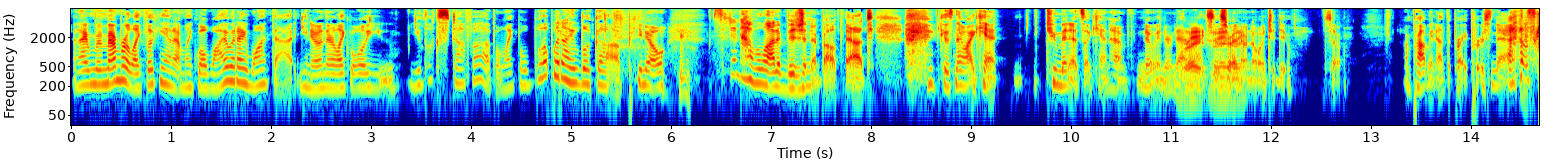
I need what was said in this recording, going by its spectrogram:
and I remember like looking at it. I'm like, well, why would I want that? You know, and they're like, well, you you look stuff up. I'm like, well, what would I look up? You know, so I didn't have a lot of vision about that because now I can't. Two minutes, I can't have no internet right, access, right, or I don't know what to do. So I'm probably not the right person to ask.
